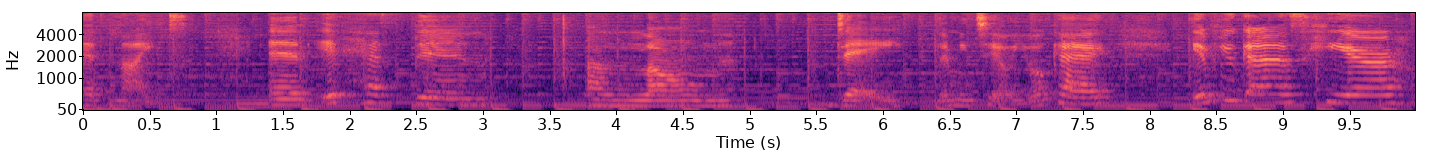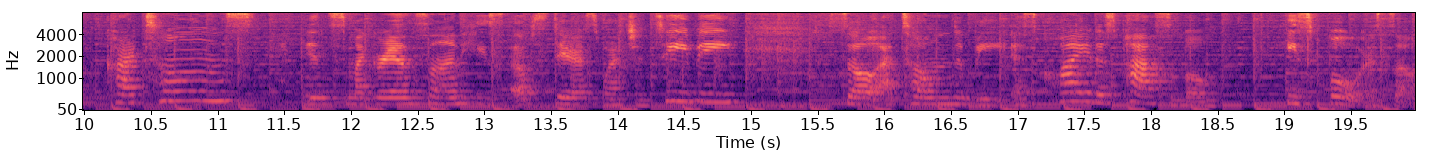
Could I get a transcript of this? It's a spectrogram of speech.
at night and it has been a long day, let me tell you, okay? If you guys hear cartoons, it's my grandson, he's upstairs watching TV so I told him to be as quiet as possible. He's four, so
